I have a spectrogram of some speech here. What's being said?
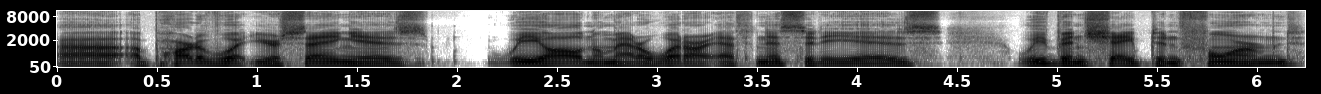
uh, a part of what you're saying is we all, no matter what our ethnicity is, we've been shaped and formed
